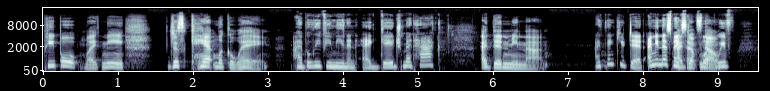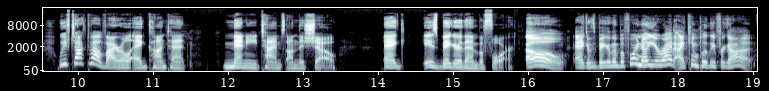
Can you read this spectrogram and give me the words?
people like me just can't look away. I believe you mean an engagement hack. I didn't mean that. I think you did. I mean, this makes I sense. Look, know. we've we've talked about viral egg content many times on this show. Egg is bigger than before. Oh, egg is bigger than before. No, you're right. I completely forgot.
